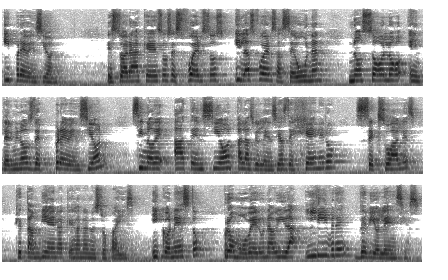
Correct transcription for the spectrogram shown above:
y Prevención. Esto hará que esos esfuerzos y las fuerzas se unan no solo en términos de prevención, sino de atención a las violencias de género, sexuales, que también aquejan a nuestro país. Y con esto, promover una vida libre de violencias.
